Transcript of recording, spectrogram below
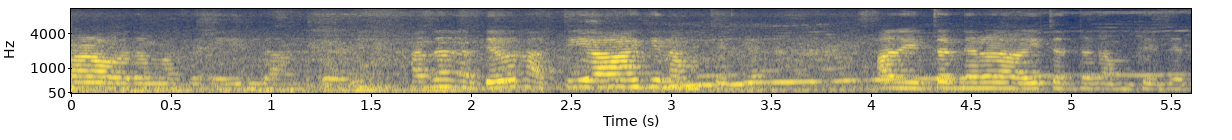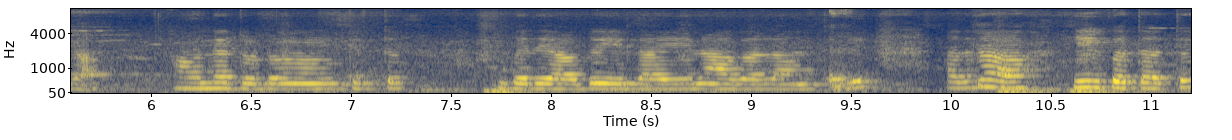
ಭಾಳ ವಾದ ಮಾಡ್ತಿದ್ದೆ. ಇಲ್ಲ ಅಂತೇಳಿ. ಅದನ್ನು ದೇವ್ರನ್ನ ಅತಿಯಾಗಿ ನಂಬ್ತಿದ್ದೆ. ಅದು ಇಂಥದ್ದೆಲ್ಲ ಐತಂತ ನಂಬ್ತಿದ್ದಿಲ್ಲ. ಅವನೇ ದೊಡ್ಡವನಿಗಿಂತ ಬೇರೆ ಯಾವುದೂ ಇಲ್ಲ, ಏನೂ ಆಗಲ್ಲ ಅಂತೇಳಿ. ಆದ್ರೆ ಈಗ ಗೊತ್ತಾಯ್ತು,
